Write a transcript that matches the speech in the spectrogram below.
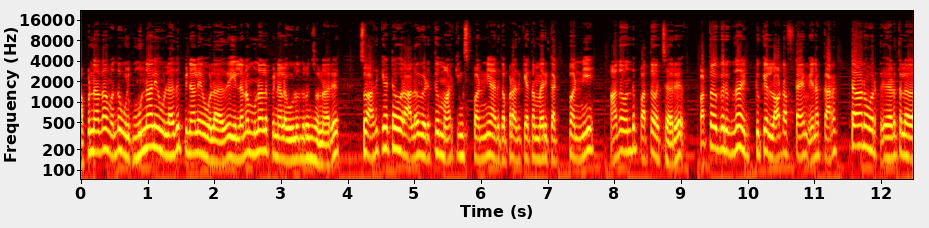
அப்படின்னா தான் வந்து உங்களுக்கு முன்னாலேயும் உள்ளாது பின்னாலேயும் உள்ளாது. இல்லைன்னா முன்னால பின்னால உளுந்துருன்னு சொன்னாரு. ஸோ அதுக்கேற்ற ஒரு அளவு எடுத்து மார்க்கிங்ஸ் பண்ணி அதுக்கப்புறம் அதுக்கேற்ற மாதிரி கட் பண்ணி அதை வந்து பத்த வச்சாரு. பத்த வைக்கிறதுக்கு தான் it took a lot of time ஏன்னா கரெக்டான ஒரு இடத்துல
